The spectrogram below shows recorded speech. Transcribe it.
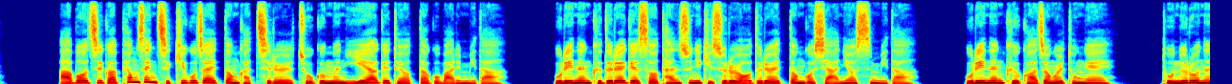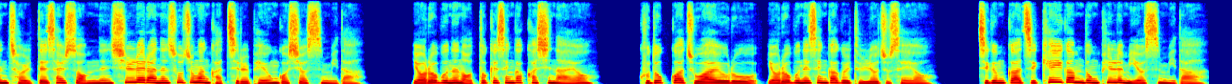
아버지가 평생 지키고자 했던 가치를 조금은 이해하게 되었다고 말입니다. 우리는 그들에게서 단순히 기술을 얻으려 했던 것이 아니었습니다. 우리는 그 과정을 통해 돈으로는 절대 살 수 없는 신뢰라는 소중한 가치를 배운 것이었습니다. 여러분은 어떻게 생각하시나요? 구독과 좋아요로 여러분의 생각을 들려주세요. 지금까지 K감동 필름이었습니다.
